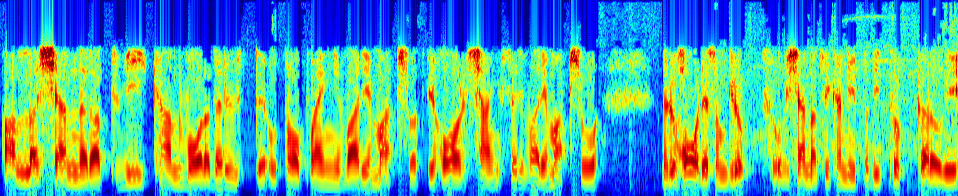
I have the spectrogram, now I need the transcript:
alla känner att vi kan vara där ute och ta poäng i varje match och att vi har chanser i varje match. Och när du har det som grupp och vi känner att vi kan nypa dit puckar och vi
